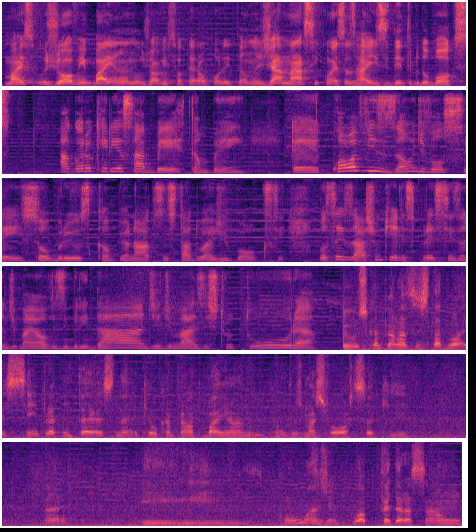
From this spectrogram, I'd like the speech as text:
mas o jovem baiano, o jovem soteropolitano já nasce com essas raízes dentro do boxe. Agora eu queria saber também é, qual a visão de vocês sobre os campeonatos estaduais de boxe? Vocês acham que eles precisam de maior visibilidade, de mais estrutura? Os campeonatos estaduais sempre acontecem, né? Que é o campeonato baiano, que é um dos mais fortes aqui, né? E com a gente, com a federação,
